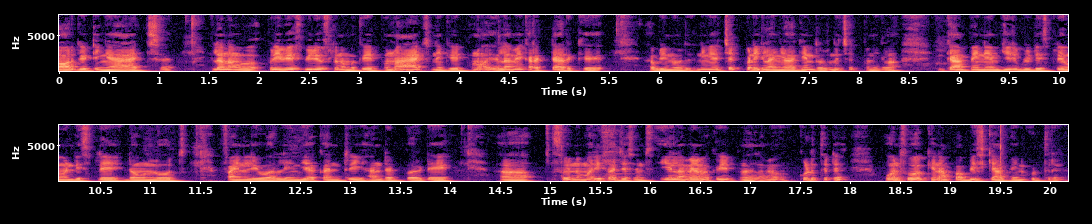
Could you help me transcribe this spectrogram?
targeting ads இல்லை நம்ம ப்ரீவியஸ் வீடியோஸில் நம்ம க்ரியேட் பண்ணோம். ஆட்ஸ் நீங்கள் க்ரியேட் பண்ணோம். அது எல்லாமே கரெக்டாக இருக்குது அப்படின்னு வருது. நீங்கள் செக் பண்ணிக்கலாம். இங்கே அகைன்றது வந்து செக் பண்ணிக்கலாம். Campaign name GDW display one display downloads final URL India country hundred per day so இந்த மாதிரி சஜஷன்ஸ் எல்லாமே நம்ம க்ரியேட் பண்ணது எல்லாமே கொடுத்துட்டு ஒன்ஸ் ஓகேனா பப்ளிஷ் கேம்பெயின் கொடுத்துருங்க.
